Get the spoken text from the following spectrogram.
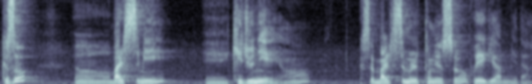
그래서 어, 말씀이 예, 기준이에요. 그래서 말씀을 통해서 회개합니다.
